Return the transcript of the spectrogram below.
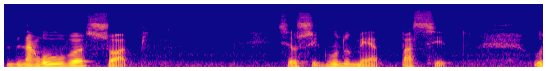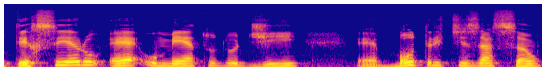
na uva sobe. Esse é o segundo método, passito. O terceiro é o método de é, botritização,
